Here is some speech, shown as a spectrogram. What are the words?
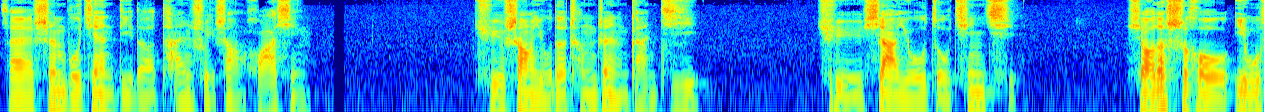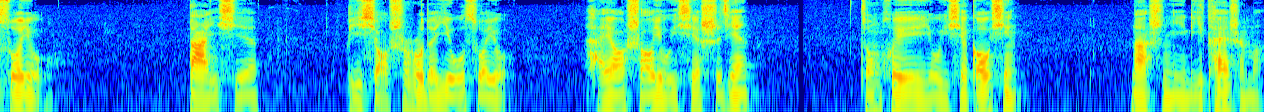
在深不见底的潭水上滑行，去上游的城镇赶集，去下游走亲戚。小的时候一无所有，大一些，比小时候的一无所有还要少有一些时间，总会有一些高兴。那是你离开什么，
